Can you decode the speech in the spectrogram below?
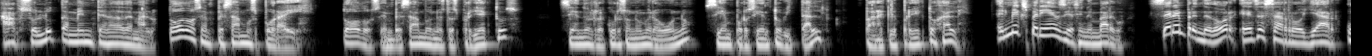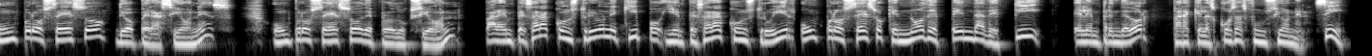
Absolutamente nada de malo. Todos empezamos por ahí. Todos empezamos nuestros proyectos siendo el recurso número uno, 100% vital para que el proyecto jale. En mi experiencia, sin embargo, ser emprendedor es desarrollar un proceso de operaciones, un proceso de producción, para empezar a construir un equipo y empezar a construir un proceso que no dependa de ti, el emprendedor, para que las cosas funcionen. Sí,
